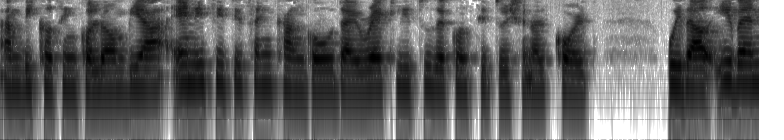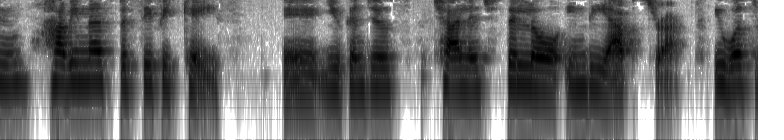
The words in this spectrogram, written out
And because in Colombia, any citizen can go directly to the constitutional court without even having a specific case. Uh, you can just challenge the law in the abstract. It was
